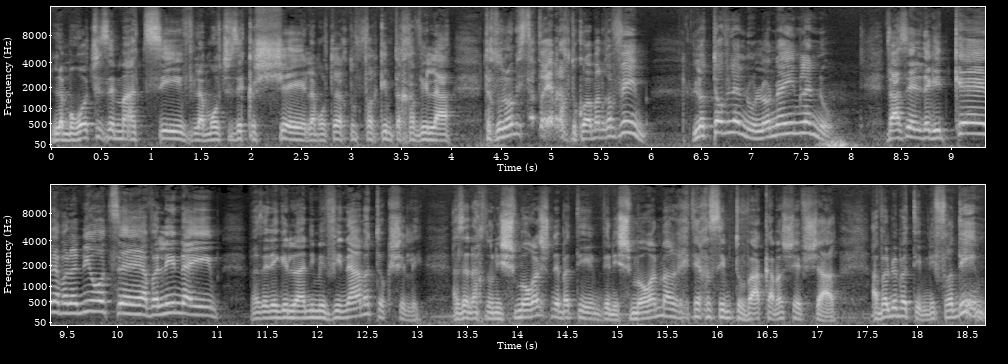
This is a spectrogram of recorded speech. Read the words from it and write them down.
למרות שזה מעציב, למרות שזה קשה, למרות שאנחנו מפרקים את החבילה, אנחנו לא מסתדרים, אנחנו כל הזמן רבים. לא טוב לנו, לא נעים לנו. ואז הילד יגיד, כן, אבל אני רוצה, אבל לי נעים. ואז אני אגיד לו, אני מבינה מתוק שלי. אז אנחנו נשמור על שני בתים, ונשמור על מערכת יחסים טובה כמה שאפשר, אבל בבתים נפרדים.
